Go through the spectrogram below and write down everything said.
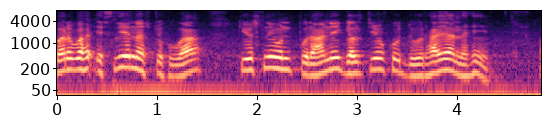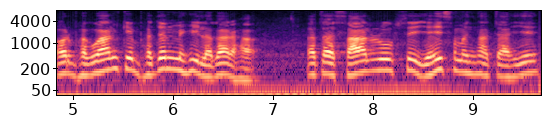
पर वह इसलिए नष्ट हुआ कि उसने उन पुरानी गलतियों को दोहराया नहीं और भगवान के भजन में ही लगा रहा। अतः सार रूप से यही समझना चाहिए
